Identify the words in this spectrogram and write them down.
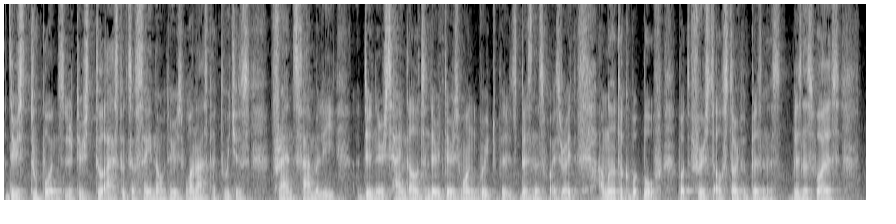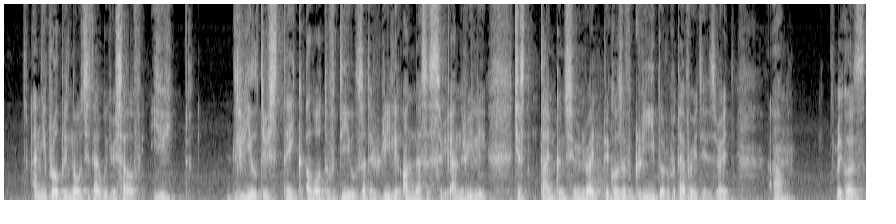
there's two points there's two aspects of say no. There's one aspect which is friends family dinners hangouts and there, there's one where it's business wise right? I'm going to talk about both but first i'll start with business. Business wise and you probably noticed that with yourself you realtors take a lot of deals that are really unnecessary and really just time consuming right? Because of greed or whatever it is right? Um, because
